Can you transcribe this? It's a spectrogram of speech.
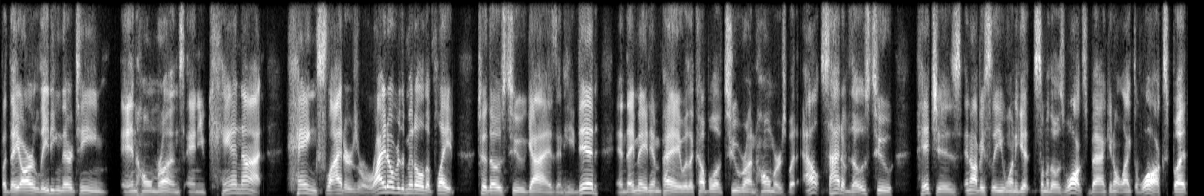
but they are leading their team in home runs, and you cannot hang sliders right over the middle of the plate to those two guys. And he did. And they made him pay with a couple of two run homers. But outside of those two pitches, and obviously you want to get some of those walks back. You don't like the walks, but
